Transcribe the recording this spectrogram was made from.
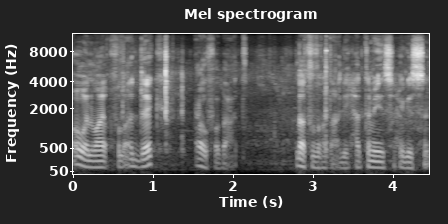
أول ما يقفل عندك عوفه بعد. لا تضغط عليه حتى ما ينسحق السن.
